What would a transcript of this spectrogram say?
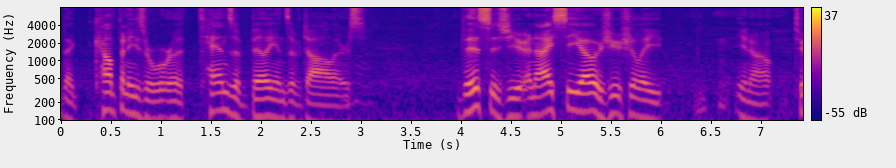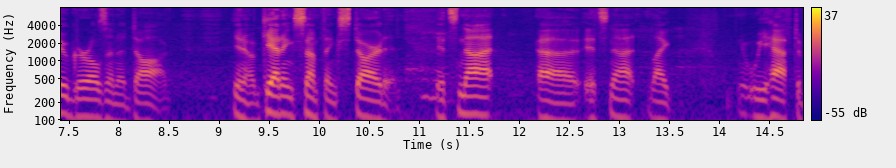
The companies are worth tens of billions of dollars. This is you. An ICO is usually, you know, two girls and a dog, you know, getting something started. It's not. Uh, it's not like we have to.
